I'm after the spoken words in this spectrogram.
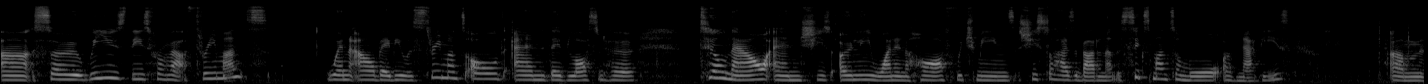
Uh, so we use these from about three months when our baby was three months old and they've lasted her till now and she's only one and a half which means she still has about another six months or more of nappies um,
